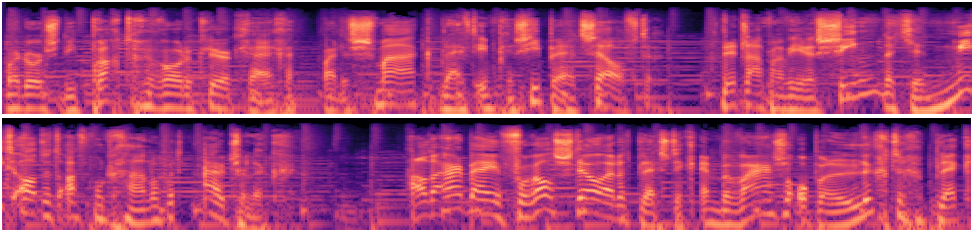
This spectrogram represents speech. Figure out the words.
waardoor ze die prachtige rode kleur krijgen, maar de smaak blijft in principe hetzelfde. Dit laat maar weer eens zien dat je niet altijd af moet gaan op het uiterlijk. Haal de aardbeien vooral snel uit het plastic en bewaar ze op een luchtige plek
